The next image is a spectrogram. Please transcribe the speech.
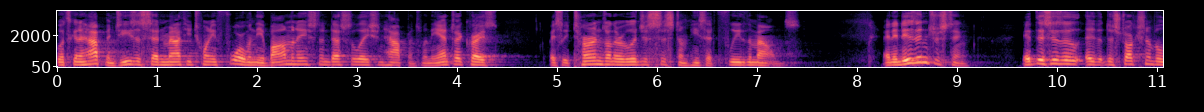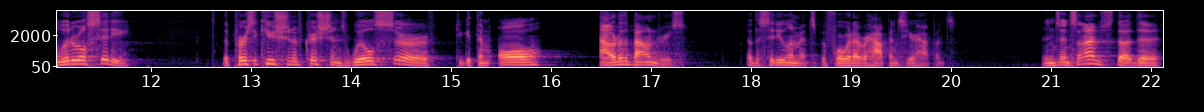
what's going to happen? Jesus said in Matthew 24, when the abomination of desolation happens, when the Antichrist basically turns on the religious system, he said, flee to the mountains. And it is interesting. If this is a, a destruction of a literal city, the persecution of Christians will serve to get them all out of the boundaries of the city limits before whatever happens here happens. And, and sometimes the, the,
